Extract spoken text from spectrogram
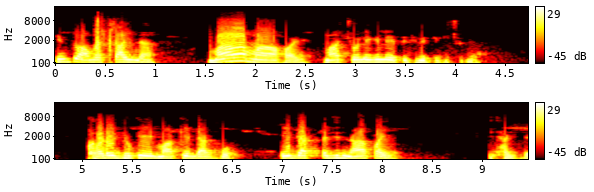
কিন্তু আমরা চাই না। মা মা হয়, মা চলে গেলে পৃথিবীতে কিছু নেই। ঘরে ঢুকে মাকে ডাকবো, এই ডাকটা যদি না পাই থাকবে?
